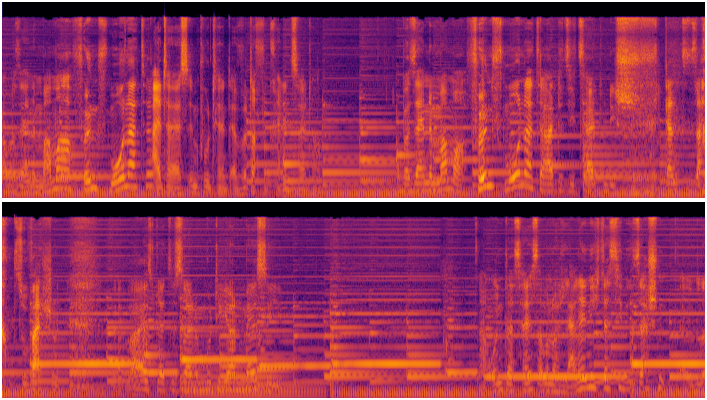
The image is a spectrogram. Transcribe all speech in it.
aber seine Mama, fünf Monate? Alter, er ist impotent, er wird dafür keine Zeit haben. Aber seine Mama, fünf Monate hatte sie Zeit, um die ganzen Sachen zu waschen. Weiß, vielleicht ist seine Mutti an Messi. Na und, das heißt aber noch lange nicht, dass sie die Saschen... Äh,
